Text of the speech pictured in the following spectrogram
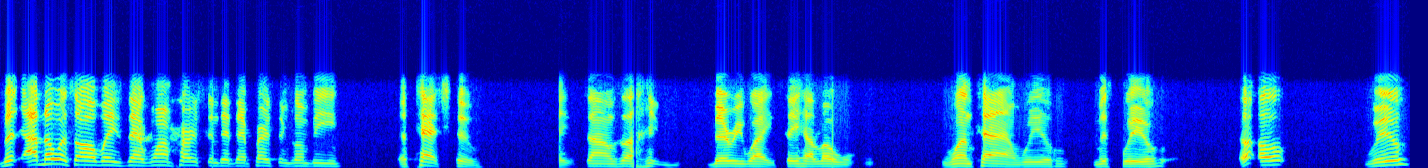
But I know it's always that one person that that person gonna be attached to. It sounds like Barry White. Say hello one time, Will, Miss Will. Uh oh. Will.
